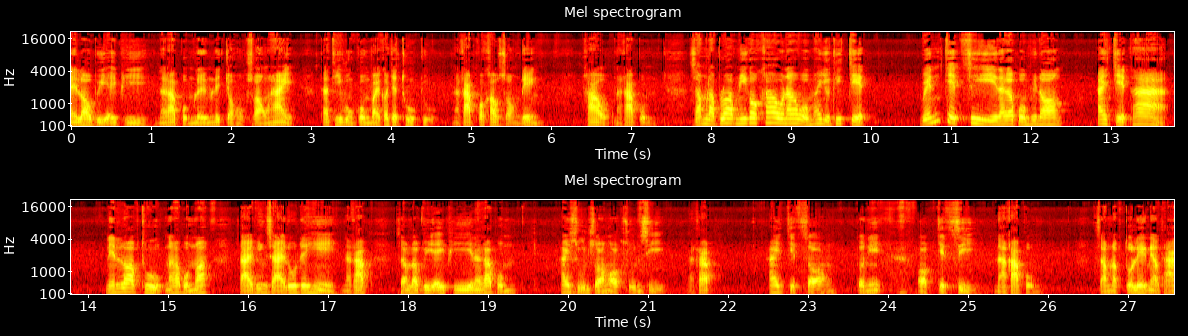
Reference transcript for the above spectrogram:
นรอบ VIP นะครับผมเลยไม่ได้เจาะ62 ให้ ถ้าที่วงกลมไว้ก็จะถูกอยู่นะครับ ก็เข้า 2 เด้งเข้านะครับผม สำหรับรอบนี้ก็เข้านะครับผมให้อยู่ที่7เว้น74นะครับผมพี่น้องให้75เน้นรอบถูกนะครับผมเนาะสายวิ่งสายรูดได้เฮนะครับสำหรับ VIP นะครับผมให้ 02 ออก 04 นะครับ ให้ 72 ตัวนี้ออก 74 นะครับผมสำหรับตัวเลขแนวทาง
